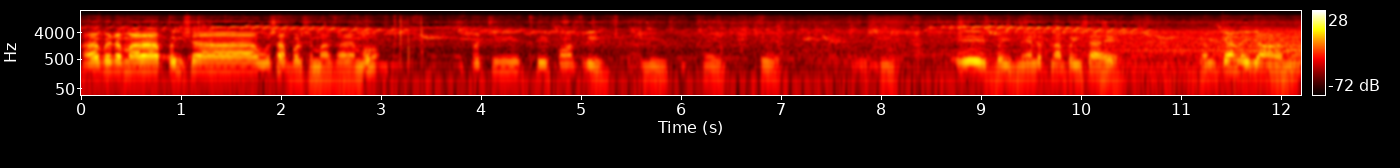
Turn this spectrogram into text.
હા બેટા મારા પૈસા ઓછા પડશે મારા ધારે એમ પચીસથી પાંત્રીસ. એ ભાઈ, મહેનતના પૈસા હે. એમ ક્યાં લઈ જવાના મેં?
